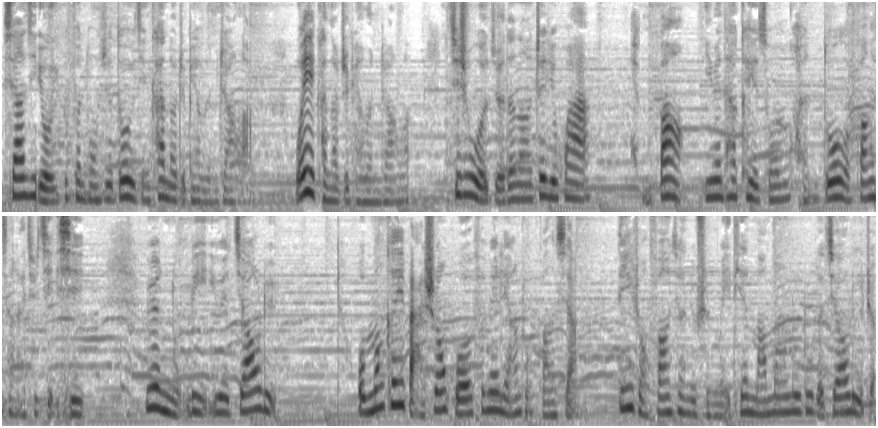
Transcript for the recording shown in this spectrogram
相信有一部分同学都已经看到这篇文章了，我也看到这篇文章了。其实我觉得呢，这句话很棒，因为它可以从很多个方向来去解析。越努力越焦虑，我们可以把生活分为两种方向。第一种方向就是每天忙忙碌碌的焦虑着，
